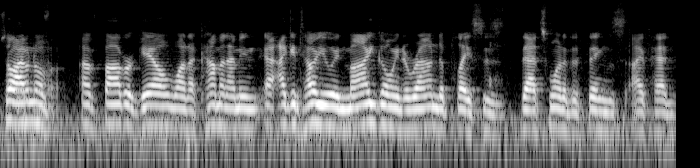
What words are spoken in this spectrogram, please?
So I don't know if Bob or Gail want to comment. I mean, I can tell you in my going around to places, that's one of the things I've had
